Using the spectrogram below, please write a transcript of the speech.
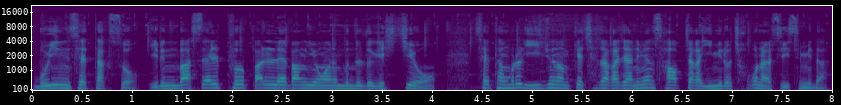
무인 세탁소, 이른바 셀프 빨래방 이용하는 분들도 계시지요. 세탁물을 2주 넘게 찾아가지 않으면 사업자가 임의로 처분할 수 있습니다.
